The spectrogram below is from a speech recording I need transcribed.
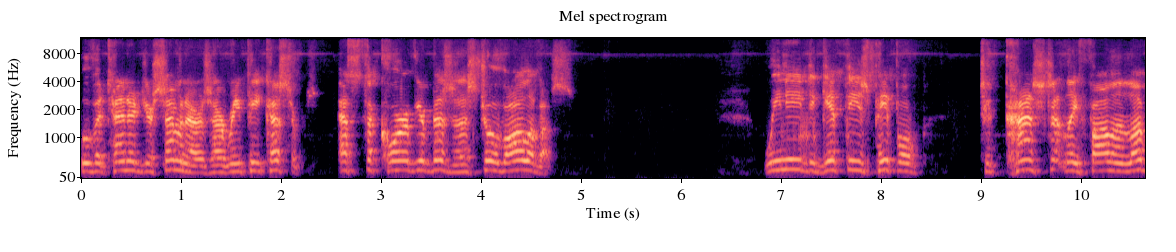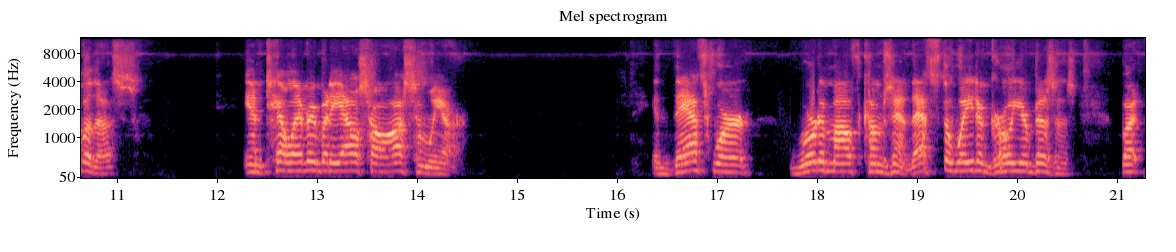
who've attended your seminars are repeat customers. That's the core of your business. True of all of us. We need to get these people to constantly fall in love with us and tell everybody else how awesome we are. And that's where word of mouth comes in. That's the way to grow your business. But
